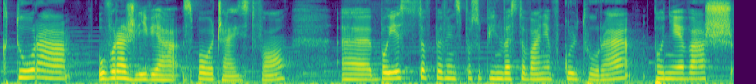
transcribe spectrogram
która uwrażliwia społeczeństwo E, bo jest to w pewien sposób inwestowanie w kulturę, ponieważ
